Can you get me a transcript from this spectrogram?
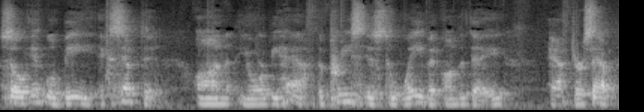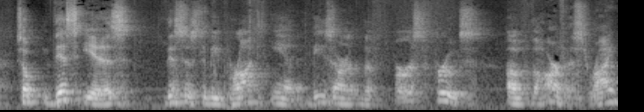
so it will be accepted on your behalf. The priest is to wave it on the day after Sabbath. So this is this is to be brought in. These are the first fruits of the harvest, right?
